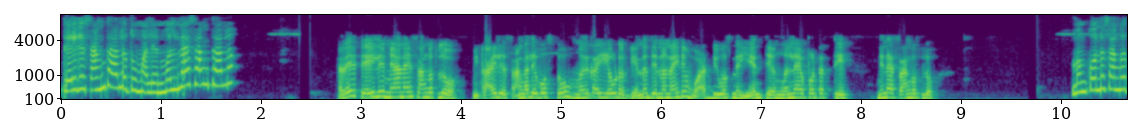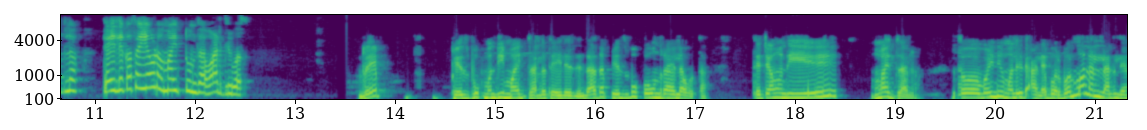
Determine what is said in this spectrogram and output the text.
त्याला सांगता आलं तुम्हाला मला नाही सांगता आलं. अरे त्याला म्या नाही सांगितलो. मी काय सांगायला बसतो. मला काही एवढं घेणं देणं नाही. ते वाढदिवस नाही. ते मला नाही पटत ते. मी नाही सांगितलो. मग कोणी सांगितलं? त्याला कसं एवढं माहीत तुमचा वाढदिवस? रे फेसबुकमध्ये माहीत झालं त्याला दादा फेसबुक होऊन राहिला होता. त्याच्यामध्ये माहीत झालं. तर वहिनी मला आल्याबरोबर म्हणायला लागल्या.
